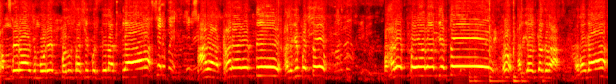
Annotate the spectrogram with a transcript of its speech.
शंभूराज मोरे पलुसाशी अशी कुस्ती लागत्या एकशे रुपये एकशे आणि भारत पवारात येतो. हो हलग्या ऐका जरा. बघा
